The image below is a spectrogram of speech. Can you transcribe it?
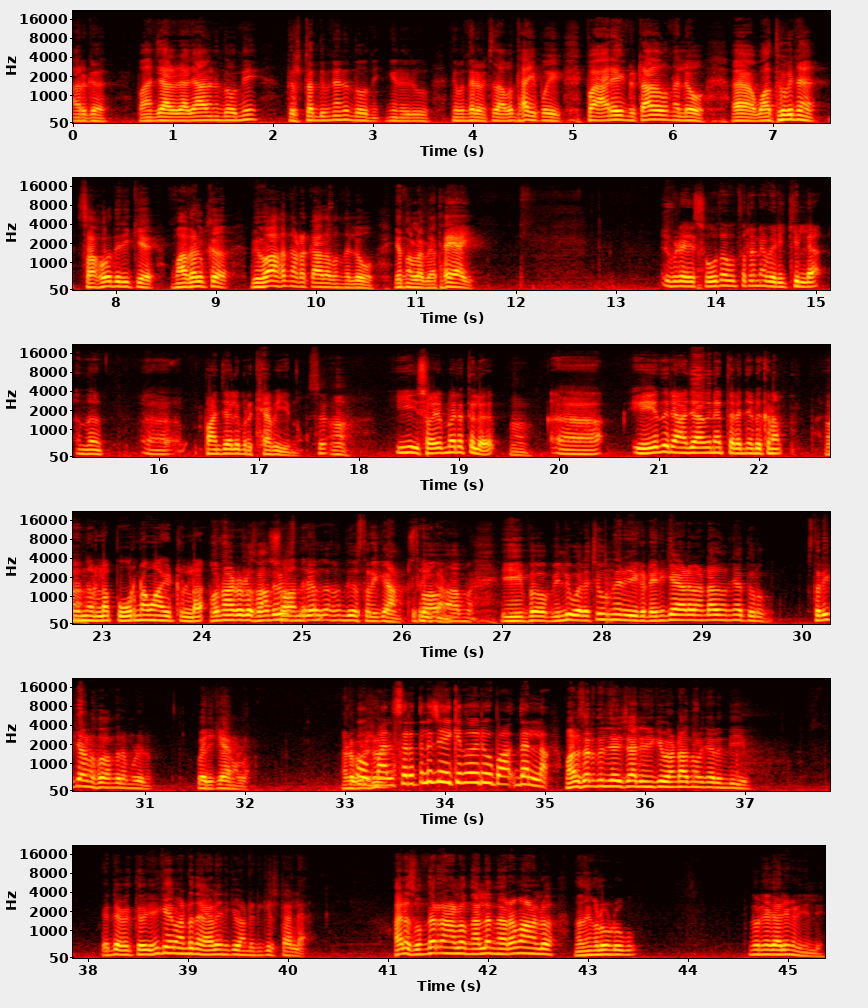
ആർക്ക്? പാഞ്ചാല രാജാവിനും തോന്നി ദൃഷ്ടദ്യുമ്നും തോന്നി. ഇങ്ങനെ ഒരു നിബന്ധന വെച്ചത് അബദ്ധമായിപ്പോയി ഇപ്പോൾ ആരെയും കിട്ടാതെ വന്നല്ലോ വധുവിന് സഹോദരിക്ക് മകൾക്ക് വിവാഹം നടക്കാതെ വന്നല്ലോ എന്നുള്ള വ്യഥയായി. ഇവിടെ സൂതപുത്രനെ വരിക്കില്ല എന്ന് പാഞ്ചാലി പ്രഖ്യാപിക്കുന്നു. ഈ സ്വയംവരത്തിൽ ഏത് രാജാവിനെ തിരഞ്ഞെടുക്കണം? എന്നുള്ള പൂർണമായിട്ടുള്ള പൂർണമായിട്ടുള്ള സ്വാതന്ത്ര്യം സ്ത്രീക്കാണ്. ഇപ്പോൾ ഈ ഇപ്പോൾ ബില്ല് കൊലച്ചു ഇരിക്കട്ടെ. എനിക്ക് അയാളെ വേണ്ടാന്ന് പറഞ്ഞാൽ തീർന്നു. സ്ത്രീക്കാണ് സ്വാതന്ത്ര്യം മുഴുവനും ഭരിക്കാനുള്ള. മത്സരത്തിൽ ജയിക്കുന്ന ഒരു ഇതല്ല. മത്സരത്തിൽ ജയിച്ചാൽ എനിക്ക് വേണ്ടാന്ന് പറഞ്ഞാൽ എന്ത് ചെയ്യും? എന്റെ വ്യക്തി എനിക്ക് വേണ്ടത് അയാളെ എനിക്ക് വേണ്ട എനിക്ക് ഇഷ്ടമല്ല. അല്ല സുന്ദരനാണല്ലോ നല്ല നിറമാണല്ലോ. എന്നാൽ നിങ്ങൾ കൊണ്ടുപോകൂ എന്ന് പറഞ്ഞ കാര്യം കഴിഞ്ഞില്ലേ?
